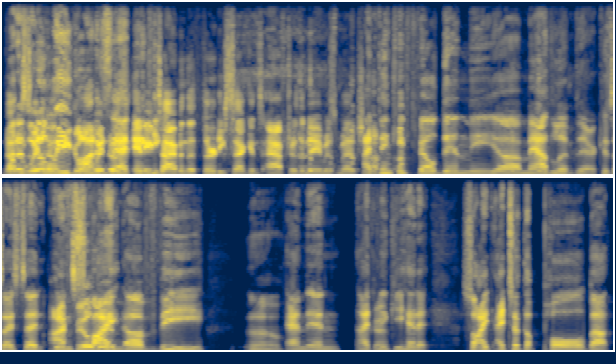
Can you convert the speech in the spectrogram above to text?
No, that the window- illegal. Honestly, window's I think he- anytime in the 30 seconds after the name is mentioned. I think he filled in the uh, Mad Lib there because I said I in filled spite in- of the, oh. and then I think he hit it. So I, I took a poll. About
